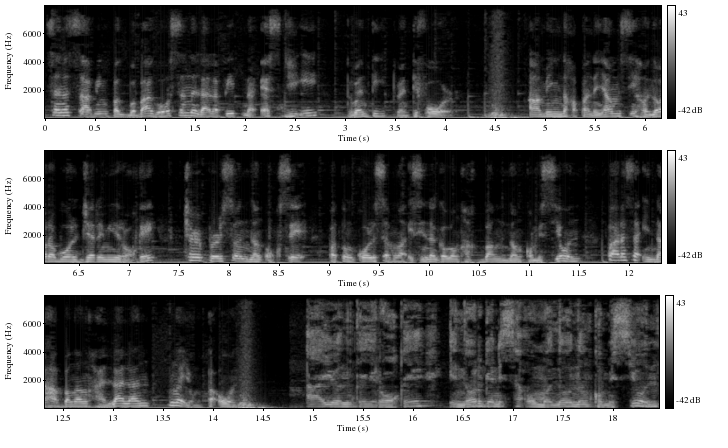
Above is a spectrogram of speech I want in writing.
sa nasabing pagbabago sa nalalapit na SGE 2024. Aming nakapanayam si Honorable Jeremy Roque, chairperson ng OCSE, patungkol sa mga isinagawang hakbang ng komisyon para sa inaabangang halalan ngayong taon. Ayon kay Roque, inorganisa umano ng komisyon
